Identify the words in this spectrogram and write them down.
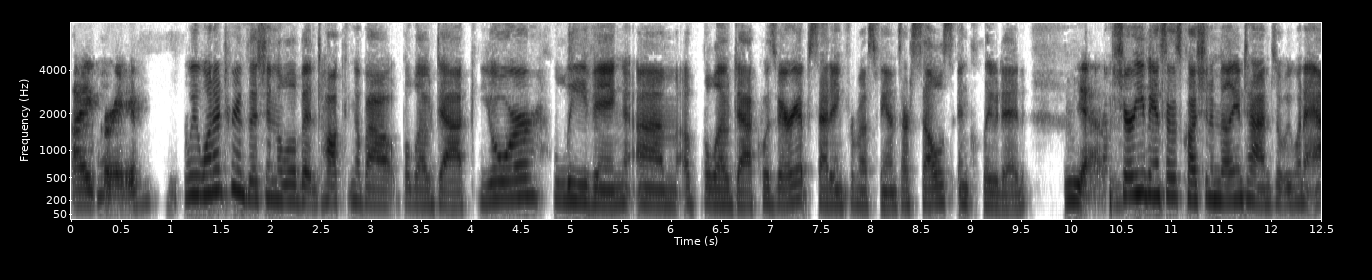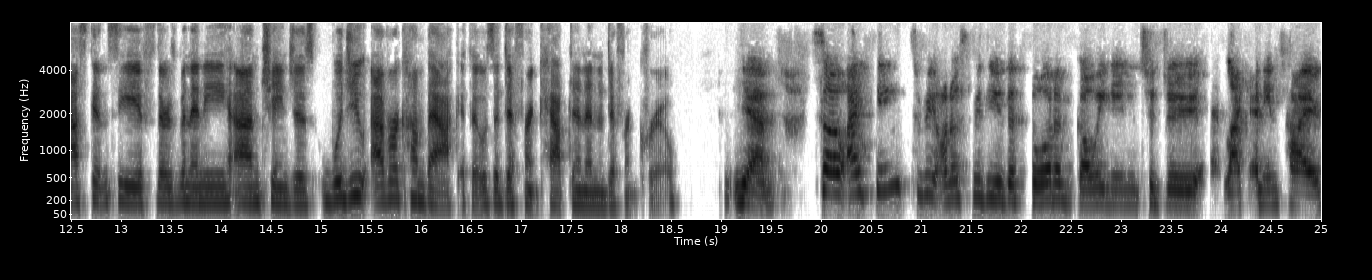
i agree we want to transition a little bit and talking about below deck your leaving um, of below deck was very upsetting for most fans ourselves included yeah i'm sure you've answered this question a million times but we want to ask it and see if there's been any um, changes would you ever come back if it was a different captain and a different crew Yeah. So I think, to be honest with you, the thought of going in to do like an entire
